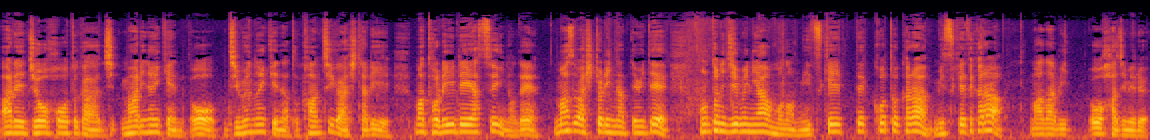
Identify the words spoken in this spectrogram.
あれ、情報とか、周りの意見を自分の意見だと勘違いしたり、まあ、取り入れやすいので、まずは一人になってみて、本当に自分に合うものを見つけてことから、見つけてから、学びを始める。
